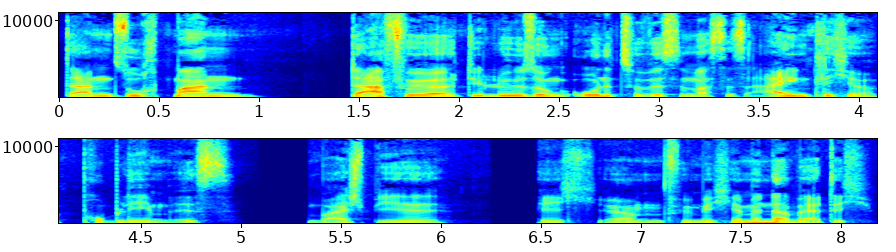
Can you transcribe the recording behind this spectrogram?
dann sucht man dafür die Lösung, ohne zu wissen, was das eigentliche Problem ist. Zum Beispiel, ich ähm, fühle mich hier minderwertig.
